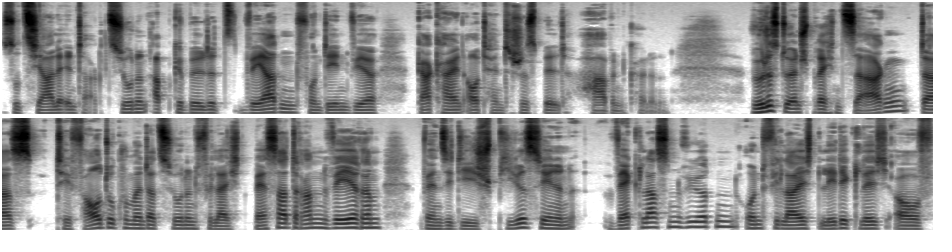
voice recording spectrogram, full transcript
soziale Interaktionen abgebildet werden, von denen wir gar kein authentisches Bild haben können. Würdest du entsprechend sagen, dass TV-Dokumentationen vielleicht besser dran wären, wenn sie die Spielszenen weglassen würden und vielleicht lediglich auf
